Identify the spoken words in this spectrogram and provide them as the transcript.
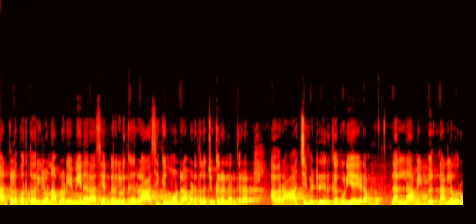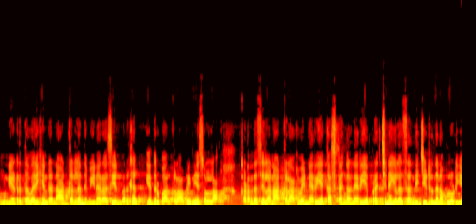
நாட்களை பொறுத்தவரையிலும் நம்மளுடைய மீனராசி என்பவர்களுக்கு ராசிக்கு மூன்றாம் இடத்துல சுக்கிரன் இருக்கிறார். அவர் ஆட்சி ஆட்சி பெற்று இருக்கக்கூடிய இடம். நல்ல அமைப்பு நல்ல ஒரு முன்னேற்றத்தை வருகின்ற நாட்களில் இந்த மீனராசி என்பர்கள் எதிர்பார்க்கலாம் அப்படின்னே சொல்லலாம். கடந்த சில நாட்களாகவே நிறைய கஷ்டங்கள் நிறைய பிரச்சனைகளை சந்திச்சுட்டு இருந்த நம்மளுடைய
